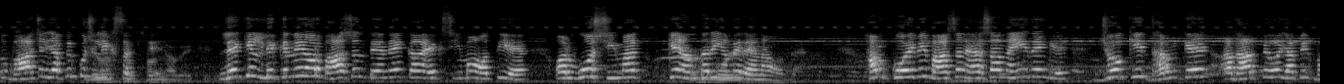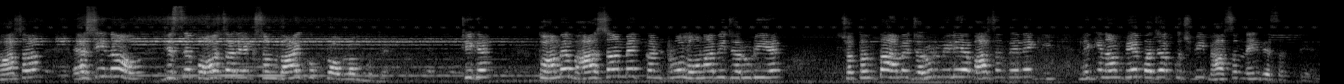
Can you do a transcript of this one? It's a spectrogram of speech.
तो भाषण या फिर कुछ लिख सकते हैं। लेकिन लिखने और भाषण देने का एक सीमा होती है और वो सीमा के अंदर ही हमें रहना होता है। हम कोई भी भाषण ऐसा नहीं देंगे जो कि धर्म के आधार पे हो या फिर भाषा ऐसी ना हो जिससे बहुत सारे एक समुदाय को प्रॉब्लम हो जाए। ठीक है? तो हमें भाषा में कंट्रोल होना भी ज़रूरी है। स्वतंत्रता हमें ज़रूर मिली है भाषण देने की, लेकिन हम बेवजह कुछ भी भाषण नहीं दे सकते हैं।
